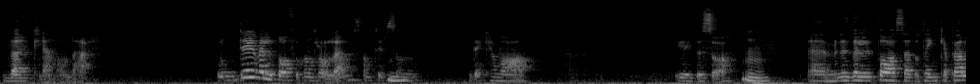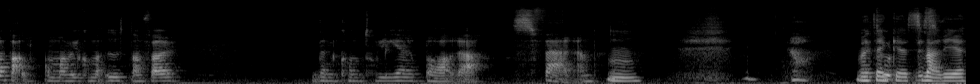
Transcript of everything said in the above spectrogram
verkligen om det här? Och det är väldigt bra för kontrollen samtidigt som det kan vara lite så. Mm. Eh, Men det är ett väldigt bra sätt att tänka på i alla fall. Om man vill komma utanför den kontrollerbara sfären. Mm. Men jag, Jag tror tänker det- Sverige,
